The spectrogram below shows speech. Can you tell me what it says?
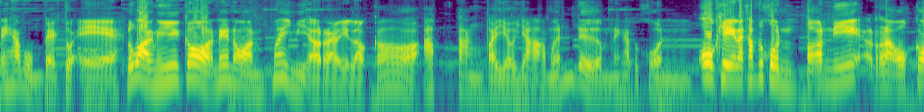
นะครับผมแบกตัวแอร์ระหว่างนี้ก็แน่นอนไม่มีอะไรแล้วก็อัพ ตังไปยาวๆเหมือนเดิมนะครับทุกคนโอเคแล้วครับทุกคนตอนนี้เราก็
